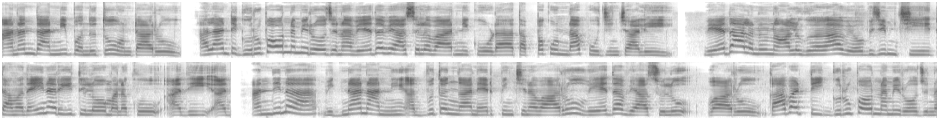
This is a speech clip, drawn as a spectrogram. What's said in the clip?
ఆనందాన్ని పొందుతూ ఉంటారు. అలాంటి గురు పౌర్ణమి రోజున వేదవ్యాసుల వారిని కూడా తప్పకుండా పూజించాలి. వేదాలను నాలుగుగా విభజించి తమదైన రీతిలో మనకు అది అందిన విజ్ఞానాన్ని అద్భుతంగా నేర్పించిన వారు వేదవ్యాసులు వారు. కాబట్టి గురు పౌర్ణమి రోజున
